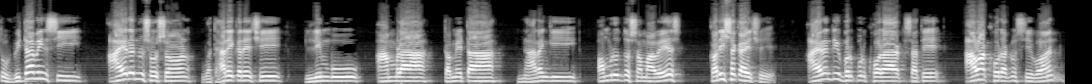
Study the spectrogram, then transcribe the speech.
તો વિટામિન સી આયરનનું શોષણ વધારે કરે છે. લીંબુ, આમળા, ટમેટા, નારંગી અમૃતનો સમાવેશ કરી શકાય છે. આયરનથી ભરપૂર ખોરાક સાથે આવા ખોરાકનું સેવન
